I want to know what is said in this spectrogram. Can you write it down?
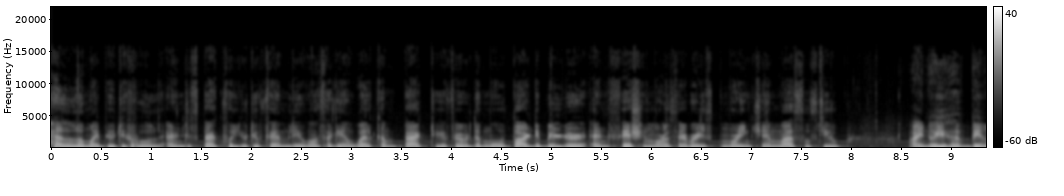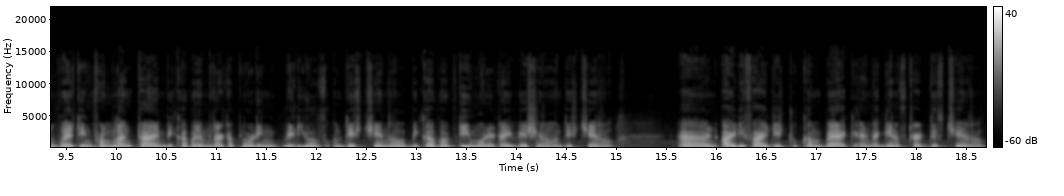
Hello my beautiful and respectful YouTube family. Once again welcome back to your favorite the most bodybuilder and fashion model celebrities Morning channel Muscles Tube. I know you have been waiting from long time because I am not uploading videos on this channel because of demonetization on this channel and I decided to come back and again start this channel.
